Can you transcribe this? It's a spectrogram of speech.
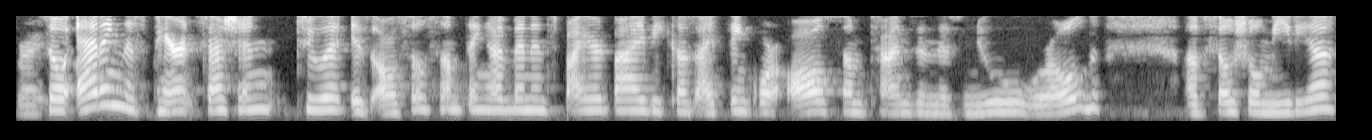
Right. So, adding this parent session to it is also something I've been inspired by because I think we're all sometimes in this new world of social media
